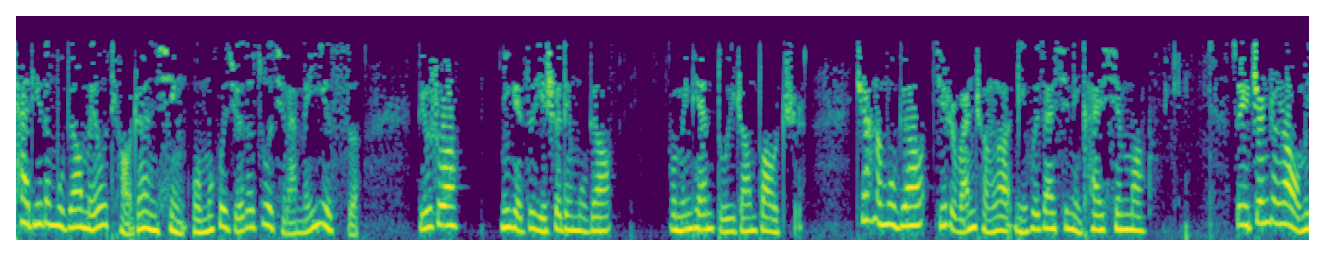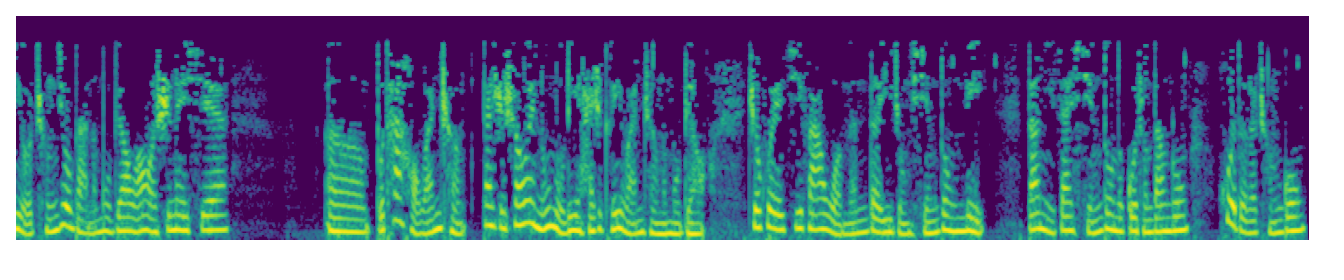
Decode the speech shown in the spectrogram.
太低的目标没有挑战性，我们会觉得做起来没意思。比如说，你给自己设定目标，我明天读一张报纸，这样的目标即使完成了，你会在心里开心吗？所以，真正让我们有成就感的目标，往往是那些。嗯，不太好完成，但是稍微努努力还是可以完成的目标，这会激发我们的一种行动力。当你在行动的过程当中获得了成功，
